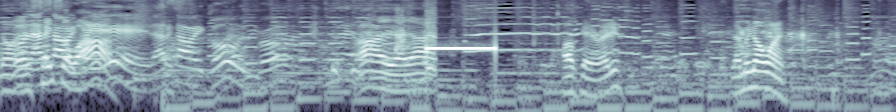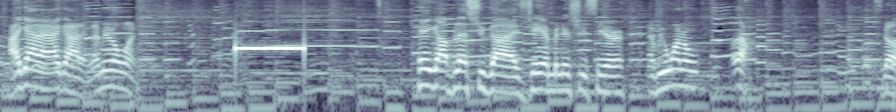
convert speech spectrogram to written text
No, Bro, it takes a while. Yeah, that's how it goes, bro. Aye, aye, aye. Okay, ready? Let me know when. I got it, I got it. Let me know when. Hey, God bless you guys. JM Ministries here. And we want to. Ah. Let's go.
